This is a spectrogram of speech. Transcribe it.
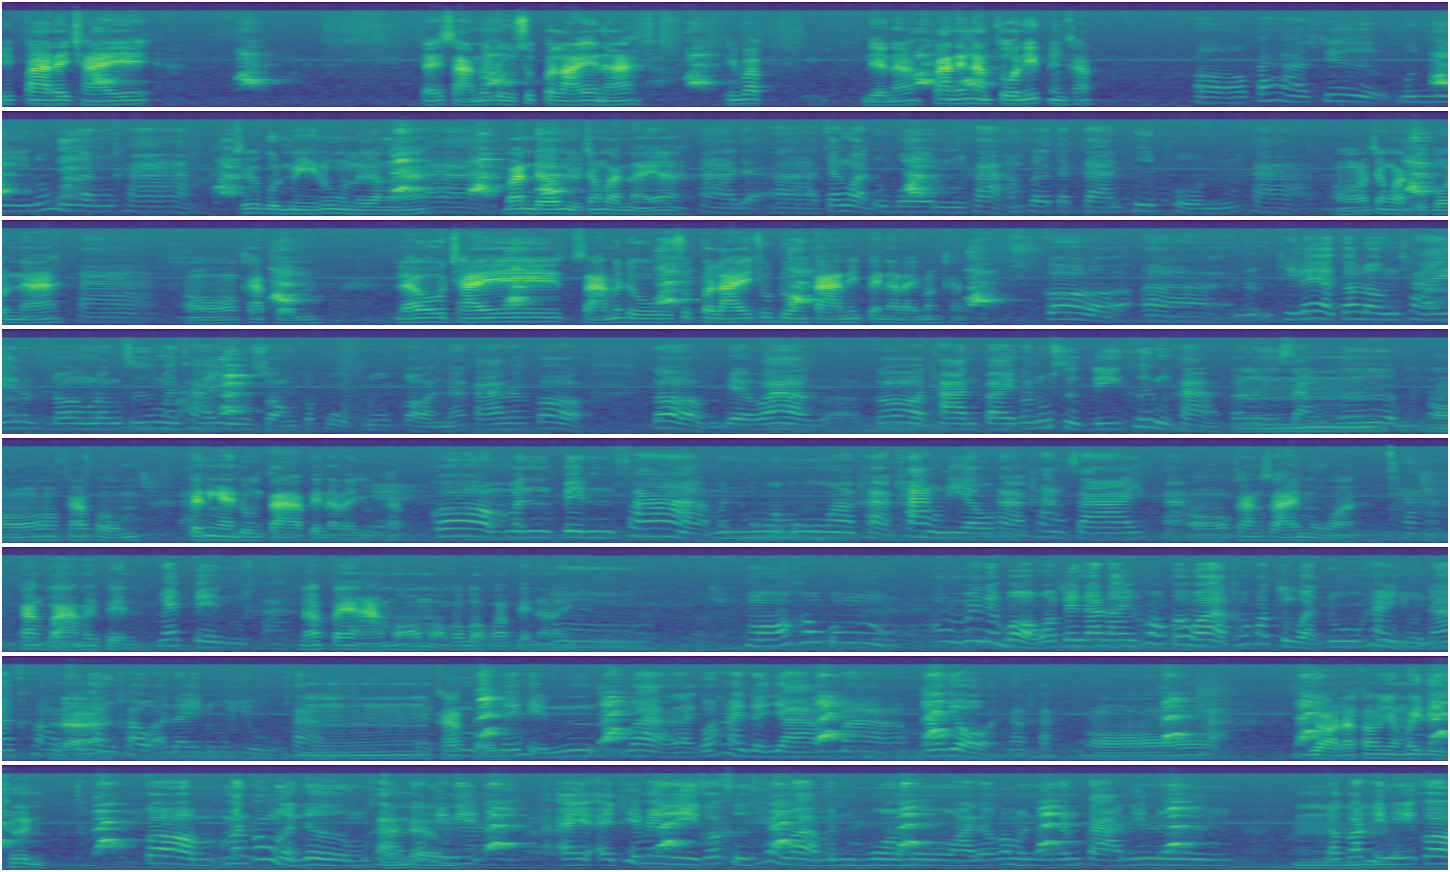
ที่ป้าได้ใช้ ใช้สามฤดูซุปเปอร์ไลท์อะนะที่ว่าเดี๋ยวนะ ป้าแนะนำตัวนิดนึงครับ อ๋อป้าชื่อบุญมีรุ่งเรืองค่ะชื่อบุญมีรุ่งเรืองนะค่ะบ้านเดิมอยู่จังหวัดไหนอะอ่าจะอ่าจังหวัดอุบลค่ะอำเภอตะการพืชผลค่ะอ๋อจังหวัดอุบลนะค่ะอ๋อครับผม แล้วใช้สามฤดูซุปเปอร์ไลท์ชุดดวงตานี่เป็นอะไรบ้างครับ ก็อ่า ทีแรกก็ลองใช้ลองลองซื้อมาใช้ดูสองกระปุกดูก่อนนะคะ แล้วก็ก็แบบว่าก็ทานไปก็รู้สึกดีขึ้นค่ะ ก็เลยสั่งเพิ่ม อ๋อครับผมเป็นยังไงดวงตาเป็นอะไรอยู่ครับ ก็มันเป็นฝ้ามันมัวมัวๆค่ะ ข้างเดียวค่ะ ข้างซ้ายค่ะอ๋อข้างซ้ายมัวค่ะข้างขวาไม่เป็นไม่เป็นค่ะ แล้วไปหาหมอหมอก็บอกว่าเป็นอะไรอืม หมอเขาก็ไม่ได้บอกว่าเป็นอะไรเขาก็ว่าเขาก็ตรวจดูให้อยู่นะ เข้าเหรเคอรื่องเข้าอะไรดูอยู่ค่ะอืมแต่ครับก็ผมไม่เห็นว่าอะไรก็ให้แต่ยามามาหยอดนะคะ อ๋อค่ะหยอดแล้วเขายังไม่ดีขึ้น ก็มันก็เหมือนเดิมค่ะเหมือนเดิแล้วม ทีนี้ไอ้ไอ้ที่ไม่ดีก็คือแค่ว่ามันมัวมัวๆแล้วก็มันมีน้ำตาลนิดนึง อืมแล้วก็ทีนี้ก็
